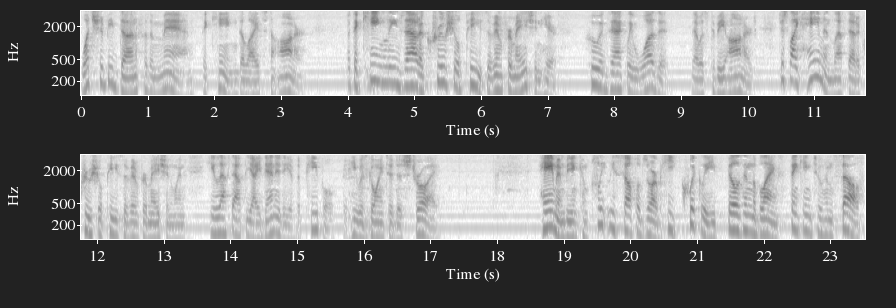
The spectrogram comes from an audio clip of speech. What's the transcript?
What should be done for the man the king delights to honor? But the king leaves out a crucial piece of information here. Who exactly was it that was to be honored? Just like Haman left out a crucial piece of information when he left out the identity of the people that he was going to destroy. Haman, being completely self absorbed, he quickly he fills in the blanks, thinking to himself,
